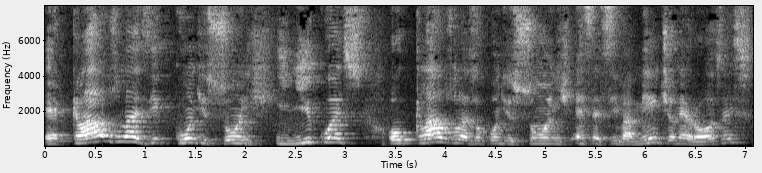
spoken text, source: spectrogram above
é, cláusulas e condições iníquas ou cláusulas ou condições excessivamente onerosas,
